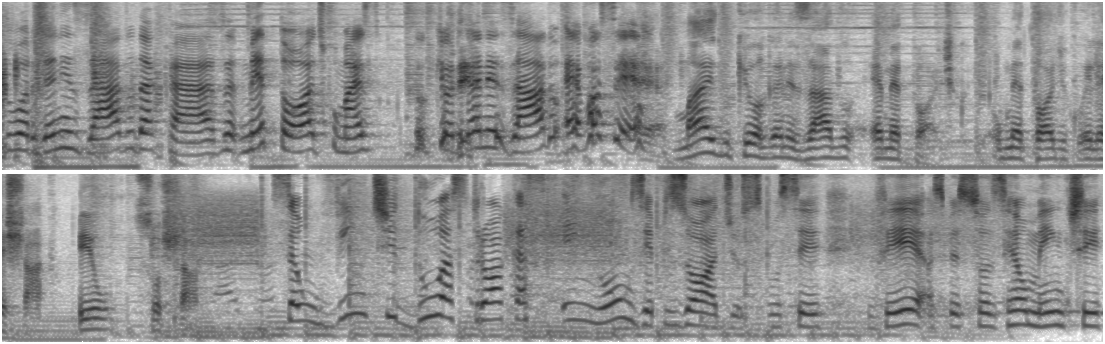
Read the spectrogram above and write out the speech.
Do organizado da casa, metódico, mais do que organizado é você. É, mais do que organizado é metódico. O metódico, ele é chato. Eu sou chato. São 22 trocas em 11 episódios. Você vê as pessoas realmente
